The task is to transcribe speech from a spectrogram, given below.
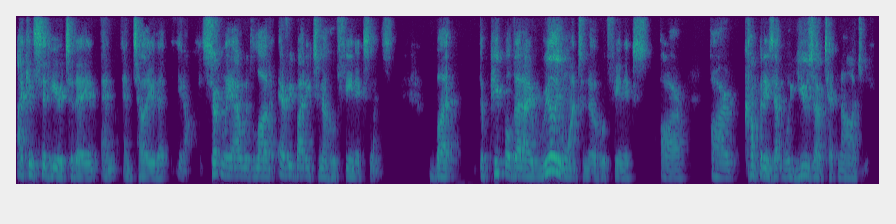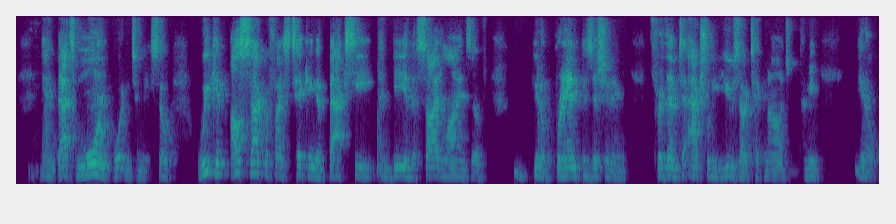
I can sit here today and, and, and tell you that, you know, certainly I would love everybody to know who Phenix is. But the people that I really want to know who Phenix are are companies that will use our technology. Mm-hmm. And that's more important to me. So we can, I'll sacrifice taking a back seat and be in the sidelines of, you know, brand positioning for them to actually use our technology. I mean, you know,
